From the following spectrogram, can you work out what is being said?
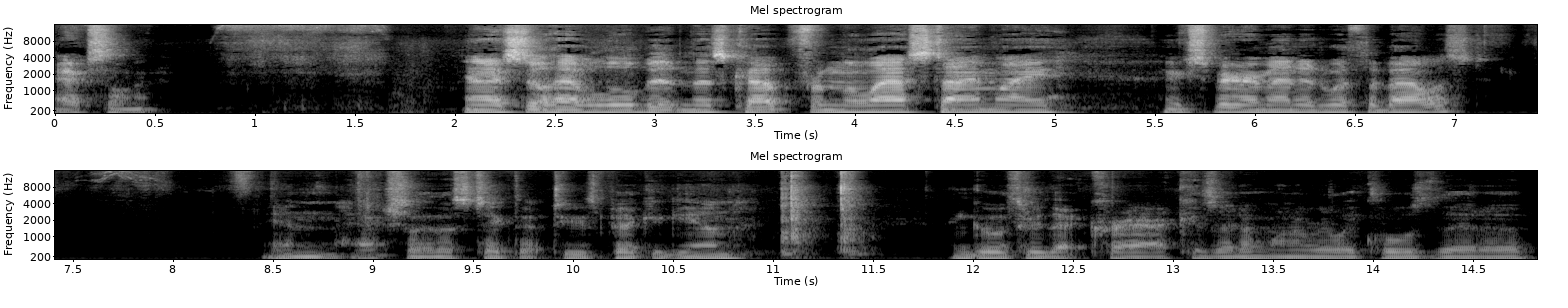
Excellent. And I still have a little bit in this cup from the last time I experimented with the ballast. And actually, let's take that toothpick again and go through that crack because I don't want to really close that up.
